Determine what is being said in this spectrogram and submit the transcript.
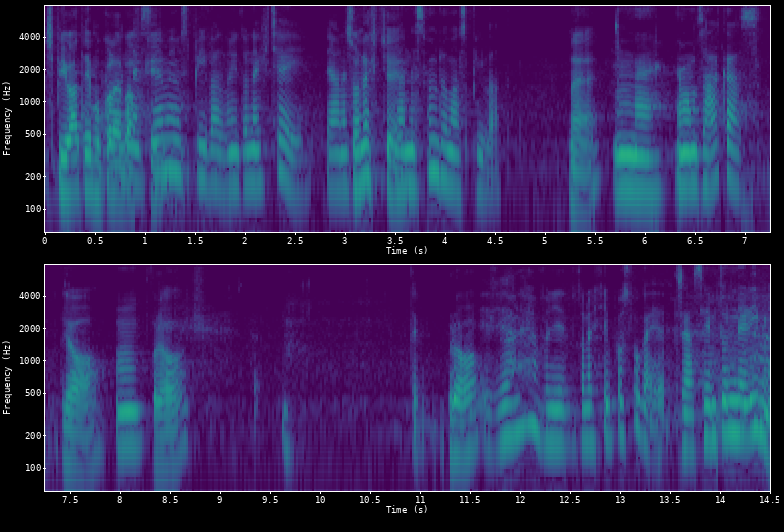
Zpíváte jim kolébavky? Nesmím jim zpívat, oni to nechtějí. Já nesmím, nechtějí? Já nesmím doma zpívat. Ne? Ne, já mám zákaz. Jo. Mm. Proč? Tak Proč? já nevím, oni to nechtějí poslouchat. Třeba se jim to nelíbí.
